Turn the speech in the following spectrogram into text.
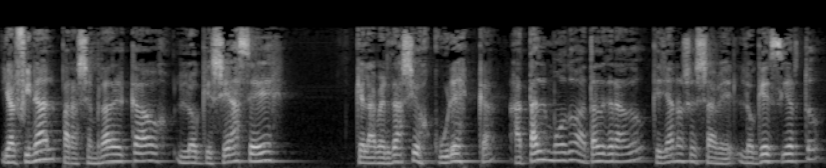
Y al final, para sembrar el caos, lo que se hace es que la verdad se oscurezca a tal modo, a tal grado, que ya no se sabe lo que es cierto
